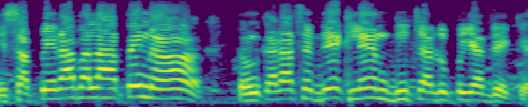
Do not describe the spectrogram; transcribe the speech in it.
इस सपेरा वाला आते ना तो उनकरा से देख ले दू चार रुपया दे के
